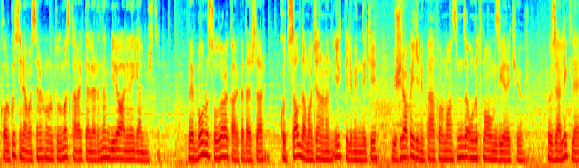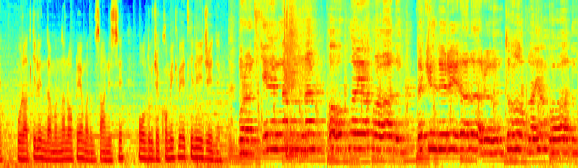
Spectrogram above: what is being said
korku sinemasının unutulmaz karakterlerinden biri haline gelmiştir. Ve bonus olarak arkadaşlar Kutsal Damacana'nın ilk filmindeki Büşra Pekin'in performansını da unutmamamız gerekiyor. Özellikle Murat Gil'in damından hoplayamadım sahnesi oldukça komik ve etkileyiciydi. Murat gelin namından hoplayamadım Döküldü liralarım toplayamadım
